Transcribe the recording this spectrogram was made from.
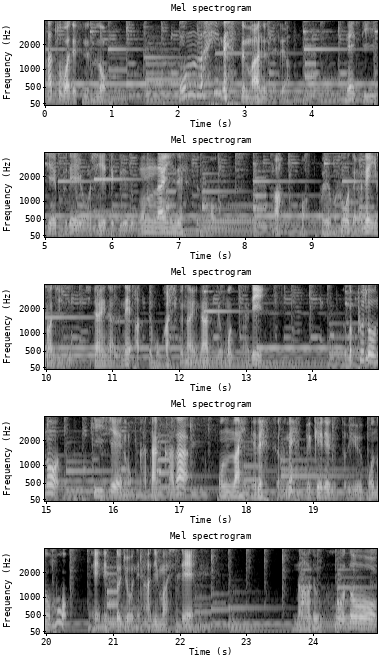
あとはですね、その、オンラインレッスンもあるんですよ。ね、DJ プレイを教えてくれるオンラインレッスンも。あ、まあ、これもそうだよね。今の時代ならね、あってもおかしくないなって思ったり、そのプロの DJ の方からオンラインでレッスンをね、受けれるというものも、えネット上にありまして、なるほど、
